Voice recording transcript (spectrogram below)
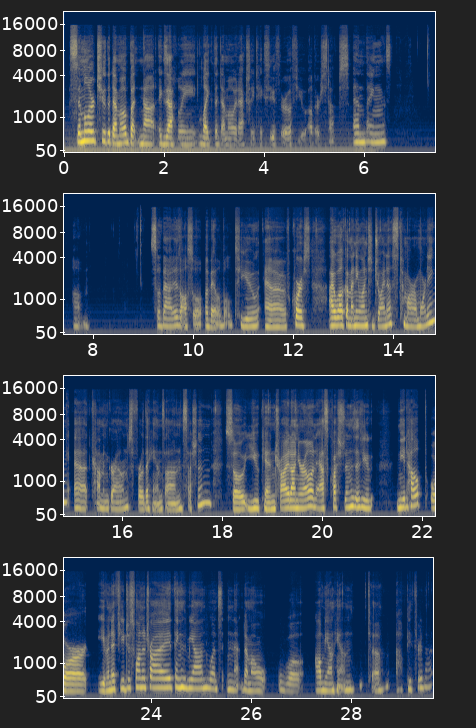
similar to the demo, but not exactly like the demo. It actually takes you through a few other steps and things. Um, so that is also available to you. Uh, of course, I welcome anyone to join us tomorrow morning at Common Grounds for the hands-on session. So you can try it on your own, ask questions if you need help, or even if you just want to try things beyond what's in that demo, we'll I'll be on hand to help you through that.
